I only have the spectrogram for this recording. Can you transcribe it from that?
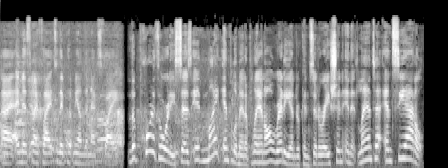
uh, I missed my flight, so they put me on the next flight. The Port Authority says it might implement a plan already under consideration in Atlanta and Seattle,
